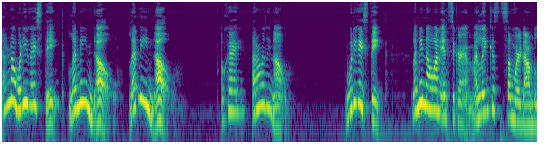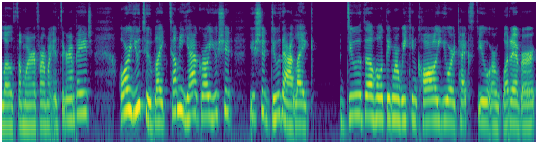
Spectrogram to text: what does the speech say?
I don't know. What do you guys think? Let me know. Let me know. Okay, I don't really know. What do you guys think? Let me know on Instagram. My link is somewhere down below, somewhere for my Instagram page or YouTube. Like, tell me, yeah, girl, you should you should do that. Like, do the whole thing where we can call you or text you or whatever,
